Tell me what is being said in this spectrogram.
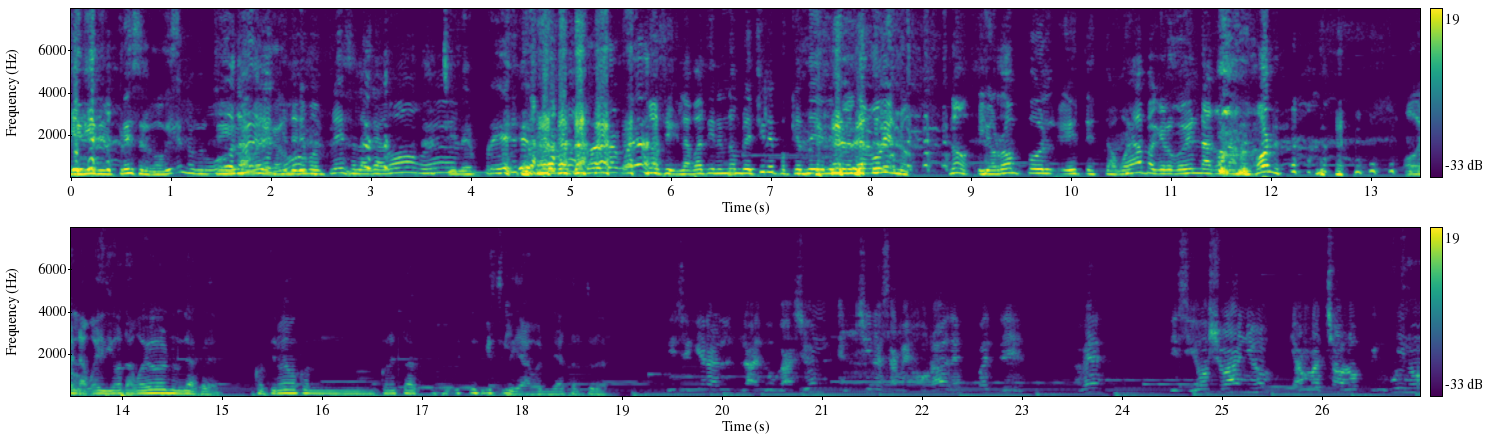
Que tiene empresa el gobierno con que tenemos empresa, la cagó, weón. Chile Express. Toda esa weá. No, sí, la weá tiene el nombre de Chile porque es de- del gobierno. No, y yo rompo el- este- esta weá para que el gobierno haga una mejor. Oh, la weá idiota, weón. Ya, espera. Continuemos con, con esta imbecilidad, weón, ya a esta altura. Ni siquiera la educación en Chile se ha mejorado después de, a ver, 18 años que han marchado los pingüinos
